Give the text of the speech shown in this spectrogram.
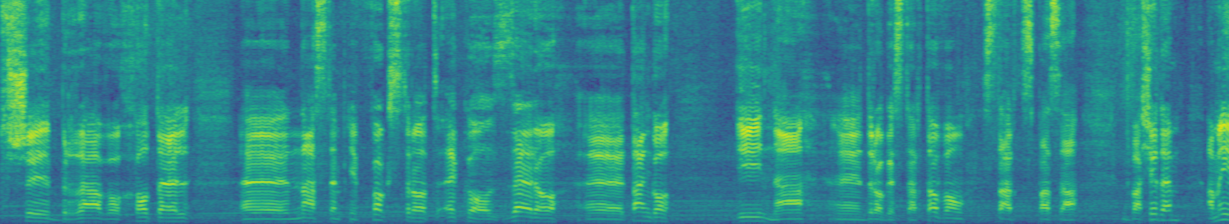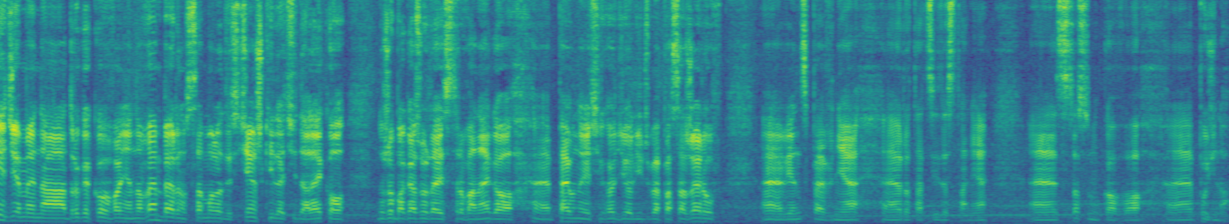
3 Bravo Hotel. E, następnie Foxtrot, Eco 0 e, Tango i na e, drogę startową. Start z pasa 2.7. A my jedziemy na drogę kołowania November. No, samolot jest ciężki, leci daleko, dużo bagażu rejestrowanego, e, pełny jeśli chodzi o liczbę pasażerów, e, więc pewnie rotacji dostanie stosunkowo późno.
